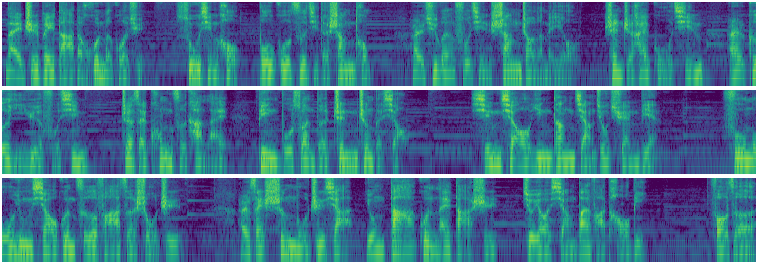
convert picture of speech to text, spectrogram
乃至被打得昏了过去，苏醒后不顾自己的伤痛，而去问父亲伤着了没有，甚至还鼓琴而歌以乐父心。这在孔子看来，并不算得真正的孝。行孝应当讲究全变，父母用小棍责罚则受之，而在盛怒之下用大棍来打时，就要想办法逃避，否则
